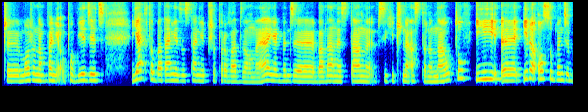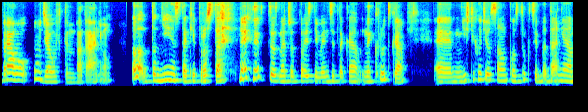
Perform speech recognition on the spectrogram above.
Czy może nam Pani opowiedzieć, jak to badanie zostanie przeprowadzone, jak będzie badany stan psychiczny astronautów i e, ile osób będzie brało udział w tym badaniu? O, to nie jest takie proste, to znaczy odpowiedź nie będzie taka krótka. Jeśli chodzi o samą konstrukcję badania,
